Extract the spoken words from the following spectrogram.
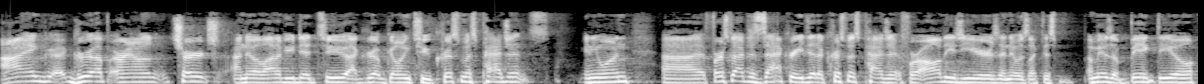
I grew up around church. I know a lot of you did too. I grew up going to Christmas pageants. Anyone? Uh, First Baptist Zachary did a Christmas pageant for all these years, and it was like this. I mean, it was a big deal,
